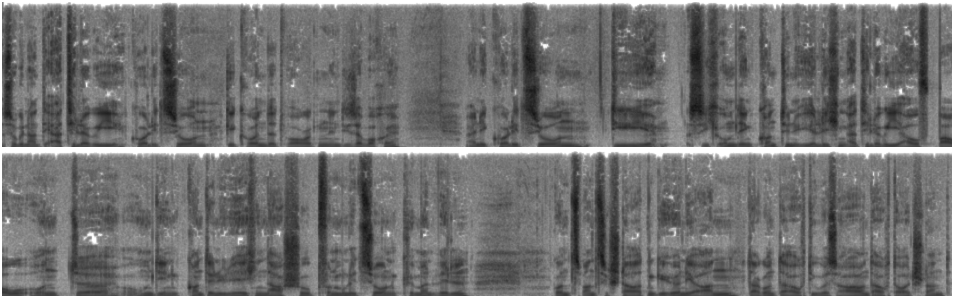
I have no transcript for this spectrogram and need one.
sogenannte Artilleriekoalition gegründet worden in dieser Woche. Eine Koalition, die sich um den kontinuierlichen Artillerieaufbau und äh, um den kontinuierlichen Nachschub von Munition kümmern will. Rund 20 Staaten gehören ihr an, darunter auch die USA und auch Deutschland.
